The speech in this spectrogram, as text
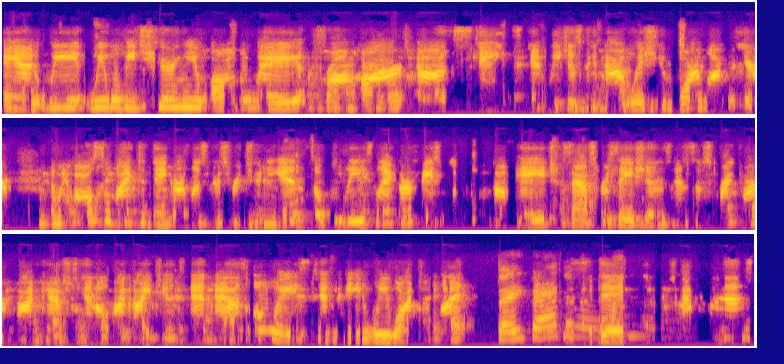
and we we will be cheering you all the way from our uh, states and we just could not wish you more luck here and we'd also like to thank our listeners for tuning in so please like our facebook page, Sassversations, and subscribe to our podcast channel on iTunes. And as always, Tiffany, we want to let stay fabulous. Stay fabulous.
